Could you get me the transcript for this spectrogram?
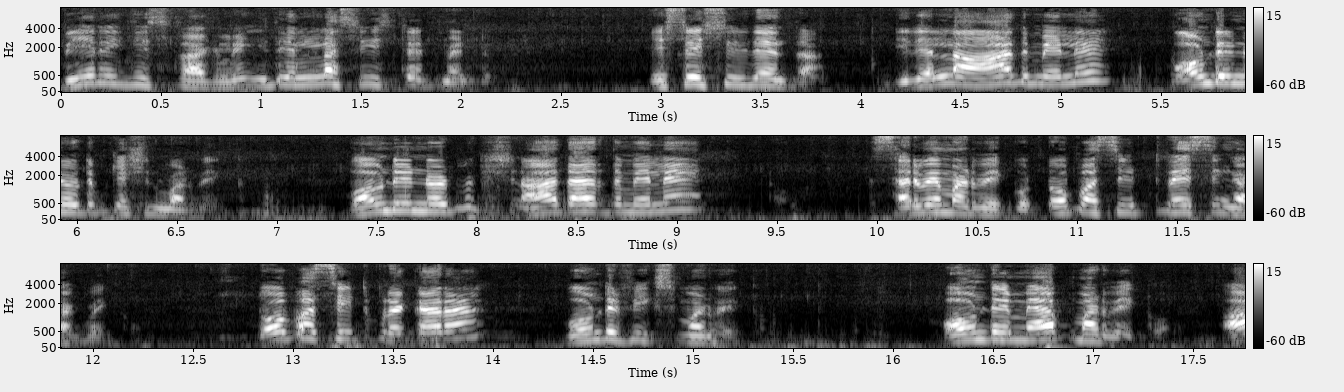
ಬಿ ರಿಜಿಸ್ಟರ್ ಆಗಲಿ, ಇದೆಲ್ಲ ಸಿ ಸ್ಟೇಟ್ಮೆಂಟ್ ಎಷ್ಟೆಷ್ಟಿದೆ ಅಂತ. ಇದೆಲ್ಲ ಆದಮೇಲೆ ಬೌಂಡ್ರಿ ನೋಟಿಫಿಕೇಶನ್ ಮಾಡಬೇಕು. ಬೌಂಡ್ರಿ ನೋಟಿಫಿಕೇಶನ್ ಆಧಾರದ ಮೇಲೆ ಸರ್ವೆ ಮಾಡಬೇಕು. ಟೋಪಾ ಸೀಟ್ ಟ್ರೇಸಿಂಗ್ ಆಗಬೇಕು. ಟೋಪಾ ಸೀಟ್ ಪ್ರಕಾರ ಬೌಂಡ್ರಿ ಫಿಕ್ಸ್ ಮಾಡಬೇಕು. ಬೌಂಡ್ರಿ ಮ್ಯಾಪ್ ಮಾಡಬೇಕು. ಆ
